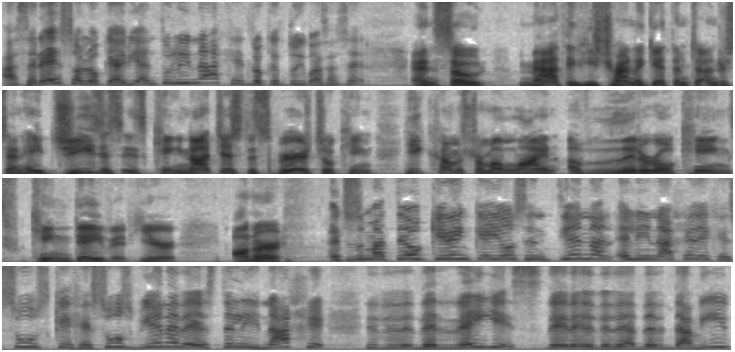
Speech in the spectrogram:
hacer eso. Lo que había en tu linaje lo que tú ibas a hacer. And so Matthew, he's trying to get them to understand hey, Jesus is king, not just the spiritual king. He comes from a line of literal literal kings, King David here on earth. Entonces Mateo quieren que ellos entiendan el linaje de Jesús, que Jesús viene de este linaje de, de- de reyes, de- de David.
